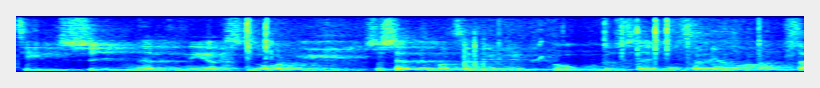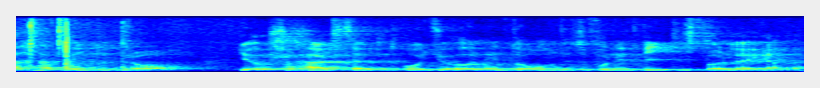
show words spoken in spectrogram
tillsyn eller nedslag så sätter man sig ner vid ett bord och säger man så här, ja men det här var inte bra. Gör så här istället och gör ni inte om det så får ni ett vitesföreläggande.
